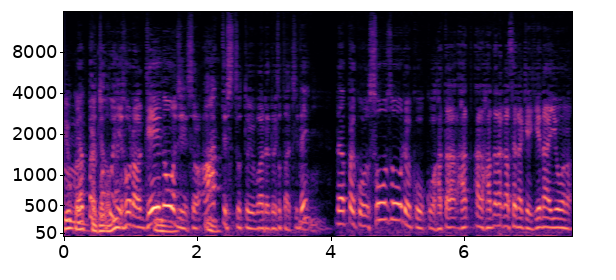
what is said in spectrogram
よくあやっっぱり特にたけどね。ほら芸能人、そのアーティストと呼ばれる人たちね、でやっぱりこう想像力をこうはたは働かせなきゃいけないような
